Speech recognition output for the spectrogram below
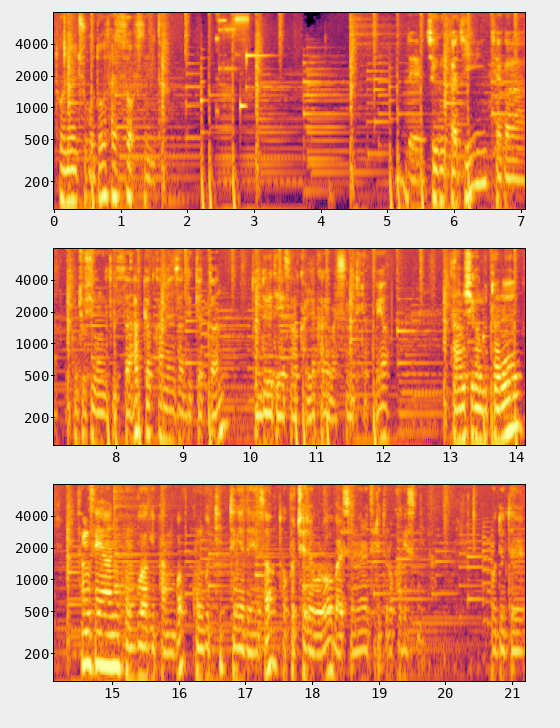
돈을 주고도 살 수 없습니다. 네, 지금까지 제가 건축시 공기술사 합격하면서 느꼈던 점들에 대해서 간략하게 말씀을 드렸고요. 다음 시간부터는 상세한 공부하기 방법, 공부 팁 등에 대해서 더 구체적으로 말씀을 드리도록 하겠습니다. 모두들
